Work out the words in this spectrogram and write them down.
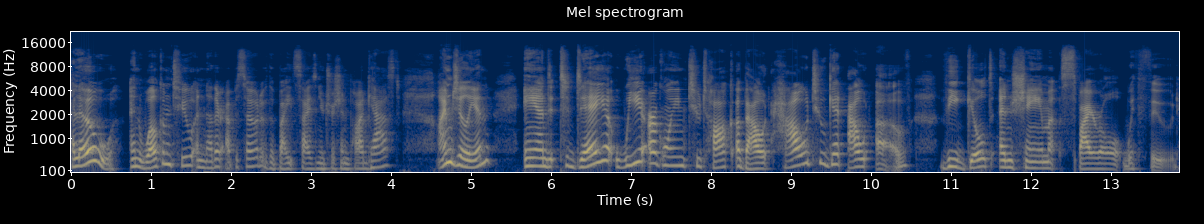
Hello, and welcome to another episode of the Bite Size Nutrition Podcast. I'm Jillian, and today we are going to talk about how to get out of the guilt and shame spiral with food.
